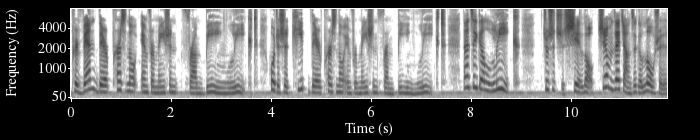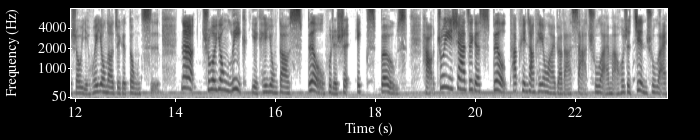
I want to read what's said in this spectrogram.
prevent their personal information from being leaked，或者是 keep their personal information from being leaked。那这个 leak。就是指泄漏。其实我们在讲这个漏水的时候，也会用到这个动词。那除了用 leak，也可以用到 spill 或者是 expose。好，注意一下这个 spill，它平常可以用来表达洒出来嘛，或是溅出来。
